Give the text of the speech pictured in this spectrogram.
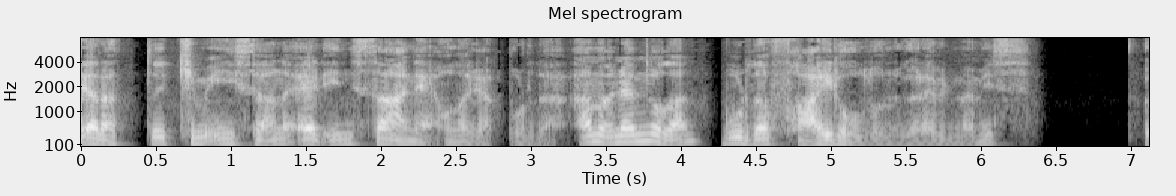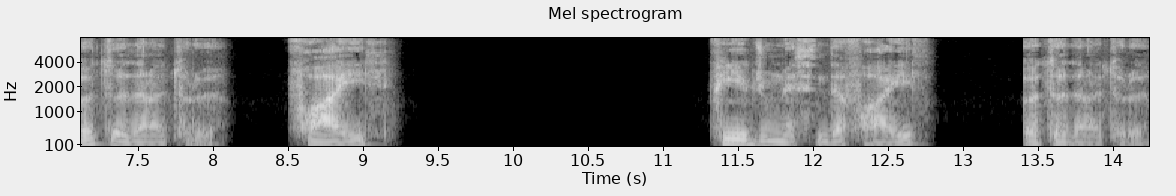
Yarattı kim insanı el insane olacak burada. Ama önemli olan burada fail olduğunu görebilmemiz. Ötürüden ötürü. Fail. Fiil cümlesinde fail. Ötürüden ötürü.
